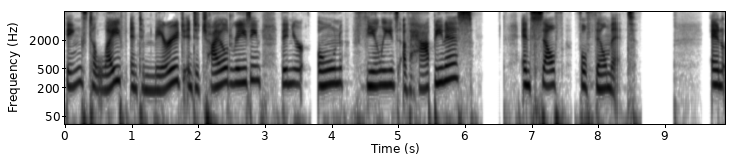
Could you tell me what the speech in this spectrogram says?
things to life and to marriage and to child raising than your own feelings of happiness and self fulfillment. And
